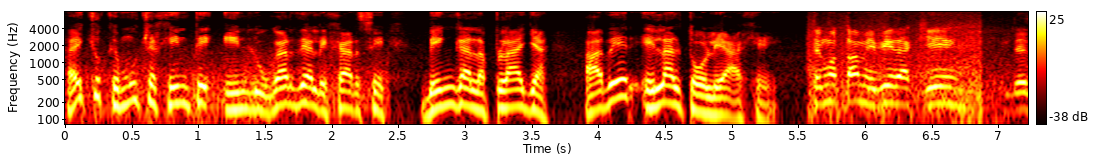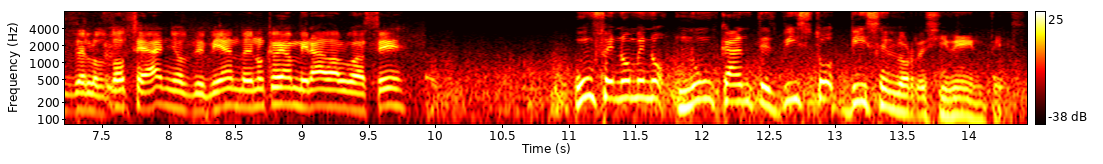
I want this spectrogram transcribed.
ha hecho que mucha gente en lugar de alejarse venga a la playa a ver el alto oleaje. Tengo toda mi vida aquí, desde los 12 años viviendo y nunca había mirado algo así. Un fenómeno nunca antes visto, dicen los residentes.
